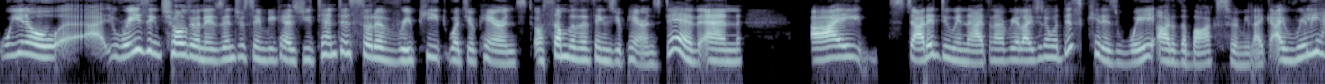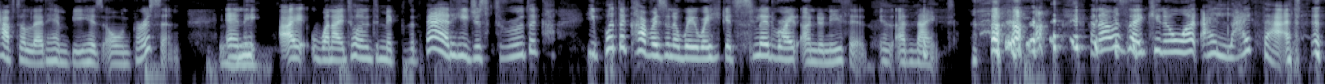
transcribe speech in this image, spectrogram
you know, uh, raising children is interesting because you tend to sort of repeat what your parents or some of the things your parents did and I started doing that and I realized, you know what, this kid is way out of the box for me. Like I really have to let him be his own person. And Mhm. he, I, when I told him to make the bed, he just threw the, he put the covers in a way where he could slid right underneath it in, at night. and I was like, you know what, I like that.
